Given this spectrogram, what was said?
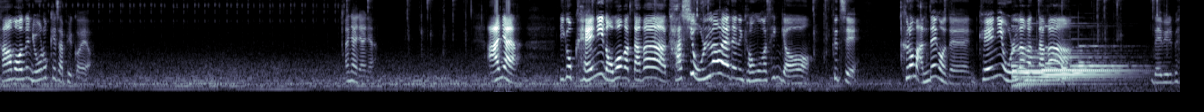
다음 원은 요렇게 잡힐 거예요. 아니 아니 아니야. 아니야. 이거 괜히 넘어갔다가 다시 올라와야 되는 경우가 생겨. 그치? 그럼 안 되거든. 괜히 올라갔다가 내 밀밴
